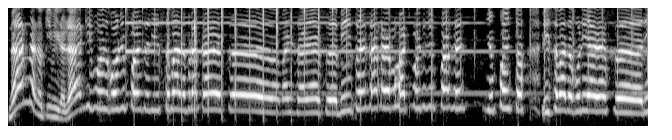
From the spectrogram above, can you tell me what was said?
なんなの君らランキングポイント50ポイントリストバードブラックアイスマジさんですビートエさんからも8ポイント10%、10ポイントリストバードクリアですリ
